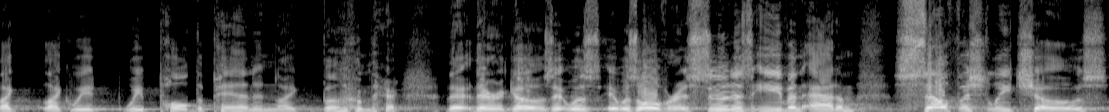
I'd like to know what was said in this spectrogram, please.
Like like we we pulled the pin and like boom there, there there it goes. It was it was over. As soon as eve and adam selfishly chose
